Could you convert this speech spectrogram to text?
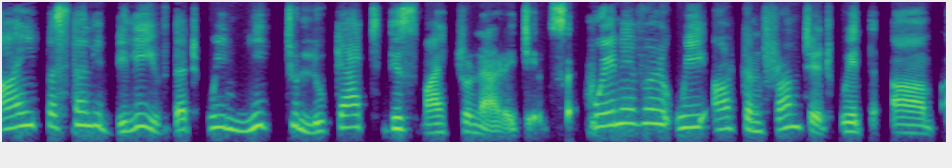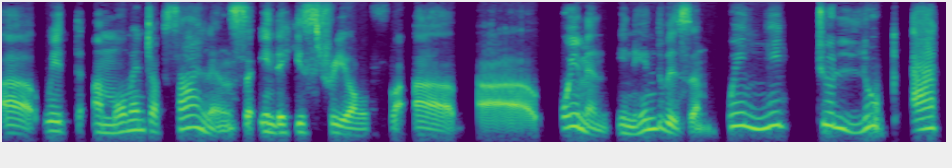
I personally believe that we need to look at these micro narratives. Whenever we are confronted with uh, uh, with a moment of silence in the history of uh, uh, women in Hinduism, we need to look at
